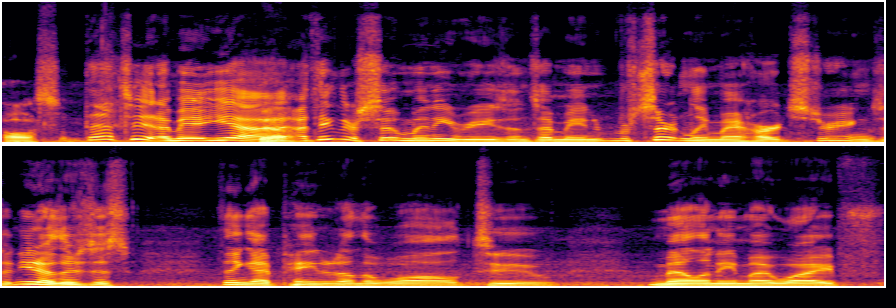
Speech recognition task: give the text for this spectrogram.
awesome. That's it. I mean, yeah, Yeah. I think there's so many reasons. I mean, certainly my heartstrings, and you know, there's this thing I painted on the wall to Melanie, my wife,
